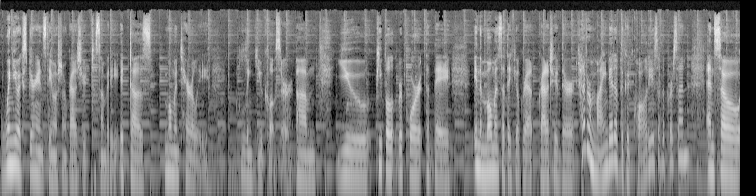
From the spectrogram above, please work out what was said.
When you experience the emotion of gratitude to somebody, it does momentarily link you closer. Um, you people report that they, in the moments that they feel gratitude, they're kind of reminded of the good qualities of the person, and so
